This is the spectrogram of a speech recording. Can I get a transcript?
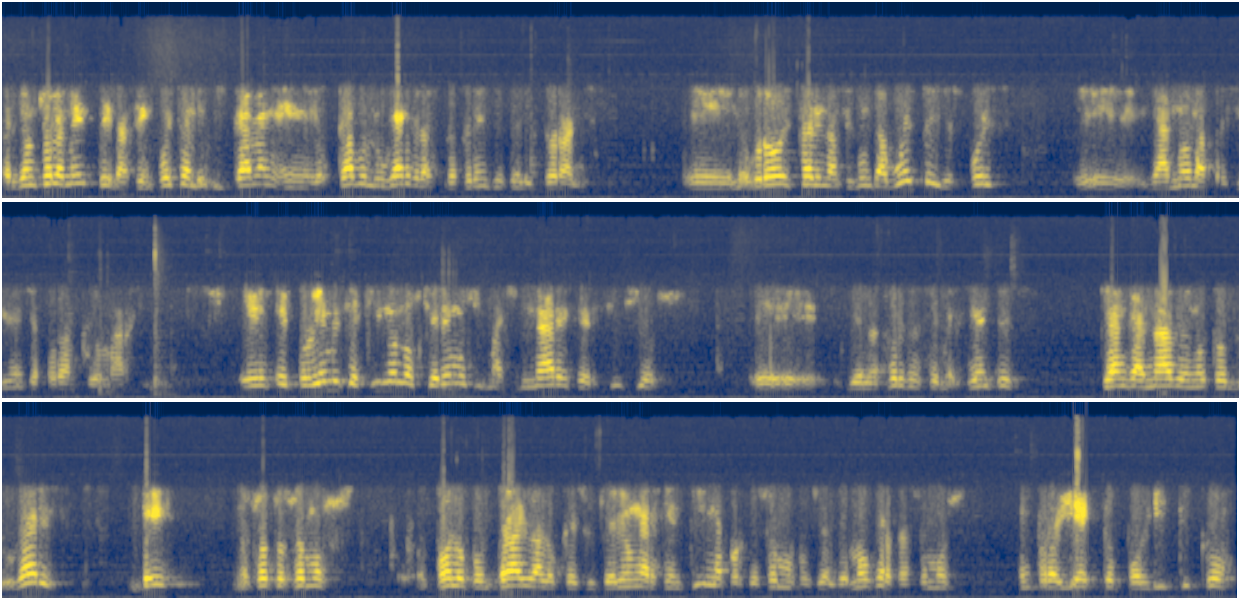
perdón, solamente las encuestas le ubicaban en el octavo lugar de las preferencias electorales. Eh, logró estar en la segunda vuelta y después eh, ganó la presidencia por amplio margen. el problema es que aquí no nos queremos imaginar ejercicios de las fuerzas emergentes que han ganado en otros lugares. B, nosotros somos por lo contrario a lo que sucedió en Argentina porque somos socialdemócratas, somos un proyecto político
